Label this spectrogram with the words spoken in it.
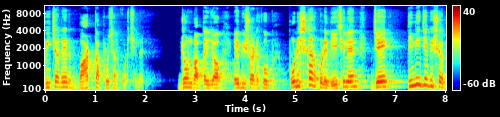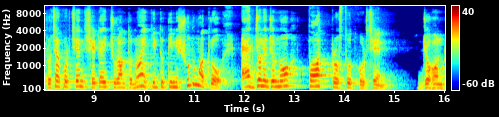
বিচারের বার্তা প্রচার করছিলেন। জন বাপ্তাইজক এই বিষয়টা খুব পরিষ্কার করে দিয়েছিলেন যে তিনি যে বিষয়ে প্রচার করছেন সেটাই চূড়ান্ত নয়, কিন্তু তিনি শুধুমাত্র একজনের জন্য পথ প্রস্তুত করছেন। যোহন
